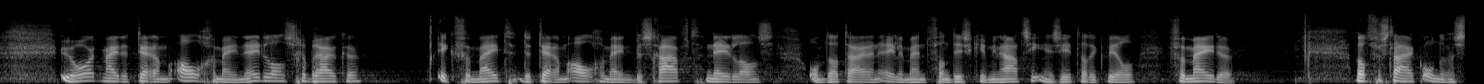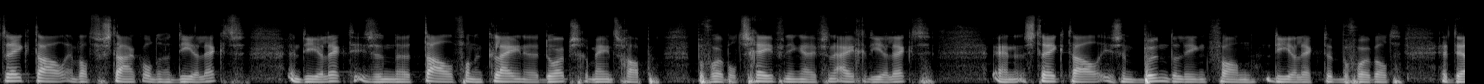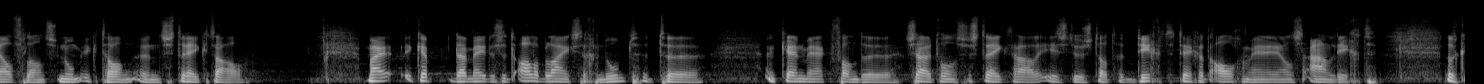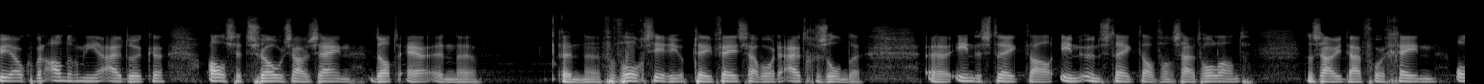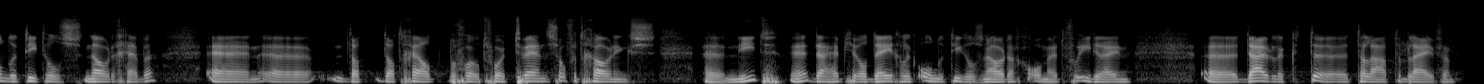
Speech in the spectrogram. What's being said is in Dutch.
U hoort mij de term algemeen Nederlands gebruiken. Ik vermijd de term algemeen beschaafd Nederlands, omdat daar een element van discriminatie in zit dat ik wil vermijden. Wat versta ik onder een streektaal en wat versta ik onder een dialect? Een dialect is een uh, taal van een kleine dorpsgemeenschap. Bijvoorbeeld Scheveningen heeft zijn eigen dialect. En een streektaal is een bundeling van dialecten. Bijvoorbeeld het Delftlands noem ik dan een streektaal. Maar ik heb daarmee dus het allerbelangrijkste genoemd. Het, uh, een kenmerk van de Zuid-Hollandse streektalen is dus dat het dicht tegen het algemeen Nederlands aan ligt. Dat kun je ook op een andere manier uitdrukken. Als het zo zou zijn dat er een, uh, een uh, vervolgserie op tv zou worden uitgezonden uh, in de streektaal, in een streektaal van Zuid-Holland, dan zou je daarvoor geen ondertitels nodig hebben. En dat, dat geldt bijvoorbeeld voor Twents of het Gronings uh, niet. Hè. Daar heb je wel degelijk ondertitels nodig om het voor iedereen uh, duidelijk te, te, laten blijven.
